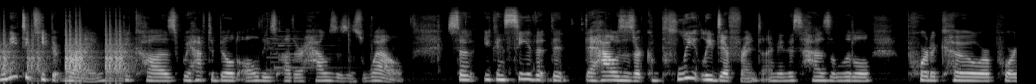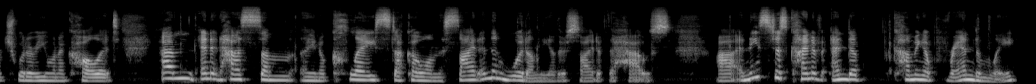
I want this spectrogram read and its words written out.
we need to keep it running because we have to build all these other houses as well. So you can see that the, the houses are completely different. I mean, this has a little portico or porch, whatever you want to call it, um, and it has some, uh, you know, clay stucco on the side and then wood on the other side of the house. Uh, and these just kind of end up coming up randomly,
